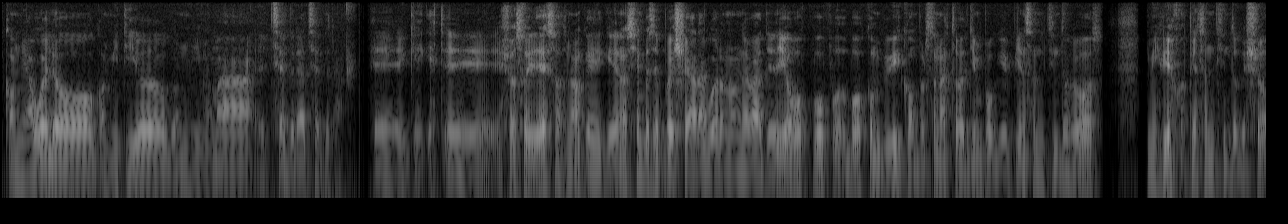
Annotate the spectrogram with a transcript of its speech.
con mi abuelo, con mi tío, con mi mamá, etcétera, etcétera. Eh, que, este, yo soy de esos, ¿no? Que, no siempre se puede llegar a acuerdo en un debate. Digo, vos, vos, vos convivís con personas todo el tiempo que piensan distinto que vos, mis viejos piensan distinto que yo,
